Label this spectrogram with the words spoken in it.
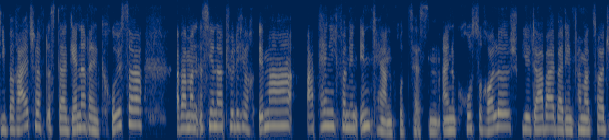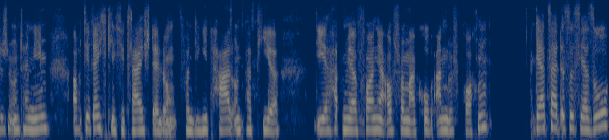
Die Bereitschaft ist da generell größer, aber man ist hier natürlich auch immer abhängig von den internen Prozessen. Eine große Rolle spielt dabei bei den pharmazeutischen Unternehmen auch die rechtliche Gleichstellung von digital und Papier. Die hatten wir vorhin ja auch schon mal grob angesprochen. Derzeit ist es ja so,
